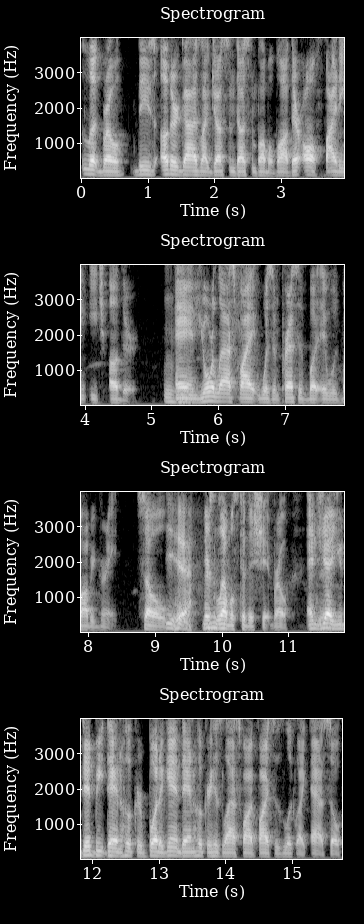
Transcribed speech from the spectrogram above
look, bro, these other guys like Justin, Dustin, blah blah blah, they're all fighting each other. Mhm. And your last fight was impressive, but it was Bobby Green. So yeah, there's levels to this shit, bro. And Yeah. yeah. you did beat Dan Hooker, but again, Dan Hooker, his last five fights has looked like ass. So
